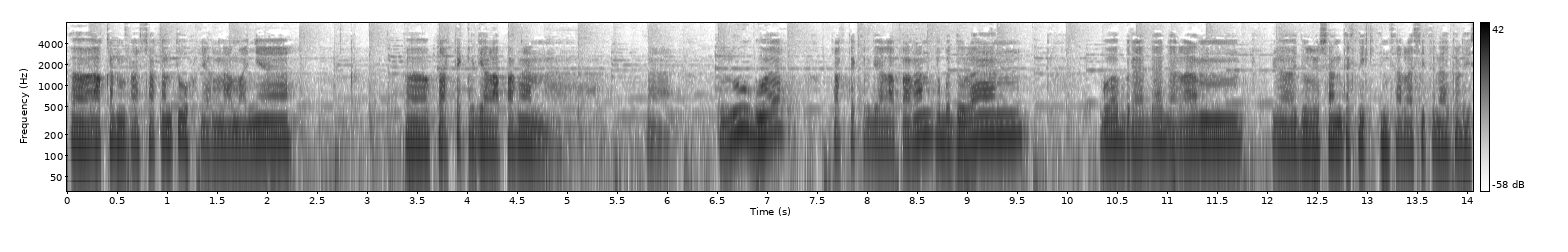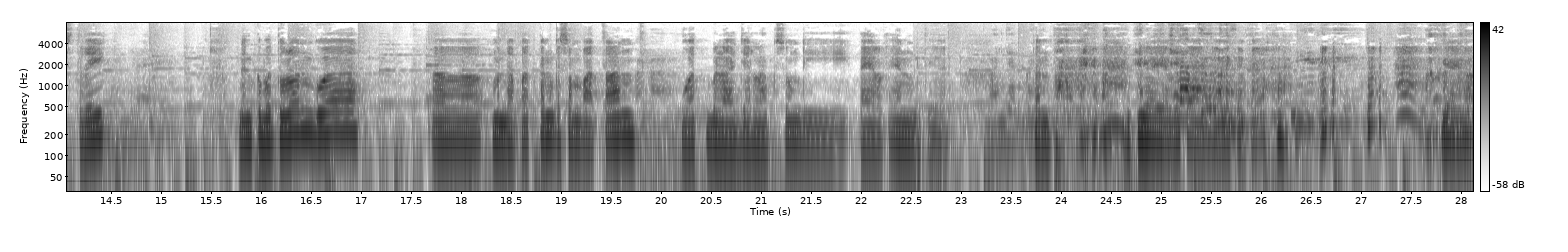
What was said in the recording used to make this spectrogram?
eh, akan merasakan tuh yang namanya eh, praktek kerja lapangan. Nah, dulu gue praktek kerja lapangan kebetulan gue berada dalam ya, jurusan teknik instalasi tenaga listrik. Dan kebetulan gue eh, mendapatkan kesempatan buat belajar langsung di PLN gitu ya. Manjat manjat. tentang iya ya bisa bisa bisa ya, ya.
